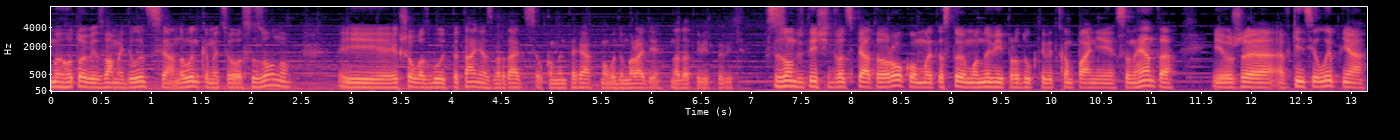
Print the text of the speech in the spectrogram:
Ми готові з вами ділитися новинками цього сезону. І якщо у вас будуть питання, звертайтеся в коментарях, ми будемо раді надати відповідь. В сезон 2025 року ми тестуємо нові продукти від компанії Сингента. І вже в кінці липня,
